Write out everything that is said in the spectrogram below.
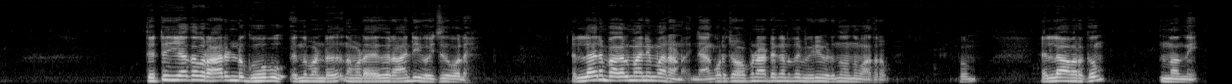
തെറ്റ് ചെയ്യാത്തവർ ആരുണ്ട് ഗോപു എന്ന് പണ്ട് നമ്മുടെ ഏതൊരു ആന്റി ചോദിച്ചതുപോലെ. എല്ലാവരും പകൽമാന്യന്മാരാണ്. ഞാൻ കുറച്ച് ഓപ്പണായിട്ട് ഇങ്ങനത്തെ വീഡിയോ ഇടുന്നു എന്ന് മാത്രം. അപ്പം എല്ലാവർക്കും നന്ദി.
